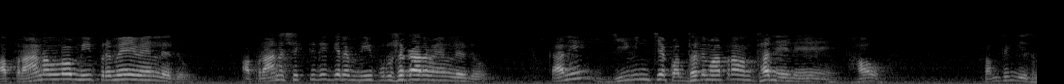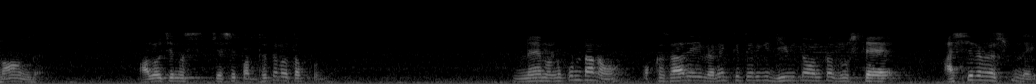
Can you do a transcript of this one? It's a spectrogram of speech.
ఆ ప్రాణంలో మీ ప్రమేయం ఏం లేదు. ఆ ప్రాణశక్తి దగ్గర మీ పురుషకారం ఏం లేదు. కానీ జీవించే పద్ధతి మాత్రం అంతా నేనే. హౌ? Something is wrong. ఆలోచన చేసే పద్ధతిలో తప్పు నేను అనుకుంటాను ఒక్కసారి వెనక్కి తిరిగి జీవితం అంతా చూస్తే ఆశ్చర్యం వేస్తుంది.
